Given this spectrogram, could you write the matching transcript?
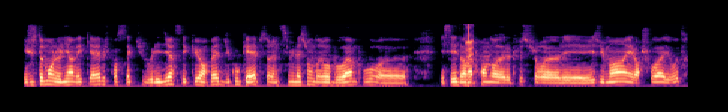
et justement, le lien avec Caleb, je pense que c'est ça que tu voulais dire, c'est que, en fait, du coup, Caleb serait une simulation de Rehoboam pour, euh, essayer d'en apprendre le plus sur les, humains et leurs choix et autres.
